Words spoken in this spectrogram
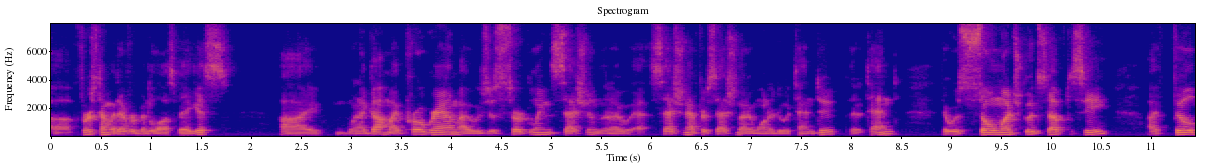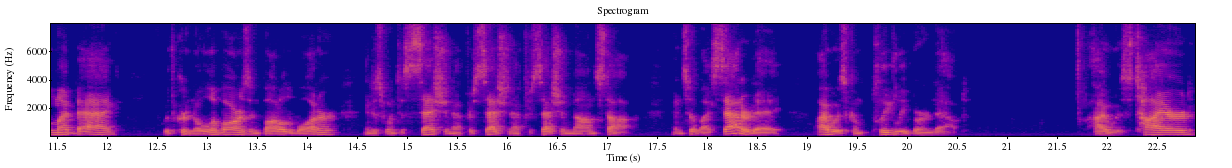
uh, first time I'd ever been to Las Vegas. I when I got my program, I was just circling session that I session after session that I wanted to attend to to attend. There was so much good stuff to see. I filled my bag with granola bars and bottled water and just went to session after session after session nonstop. And so by Saturday, I was completely burned out. I was tired.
